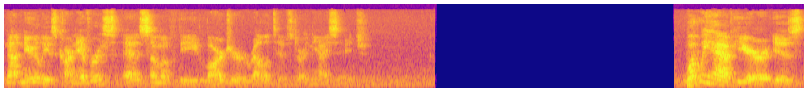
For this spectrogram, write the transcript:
not nearly as carnivorous as some of the larger relatives during the Ice Age. What we have here is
